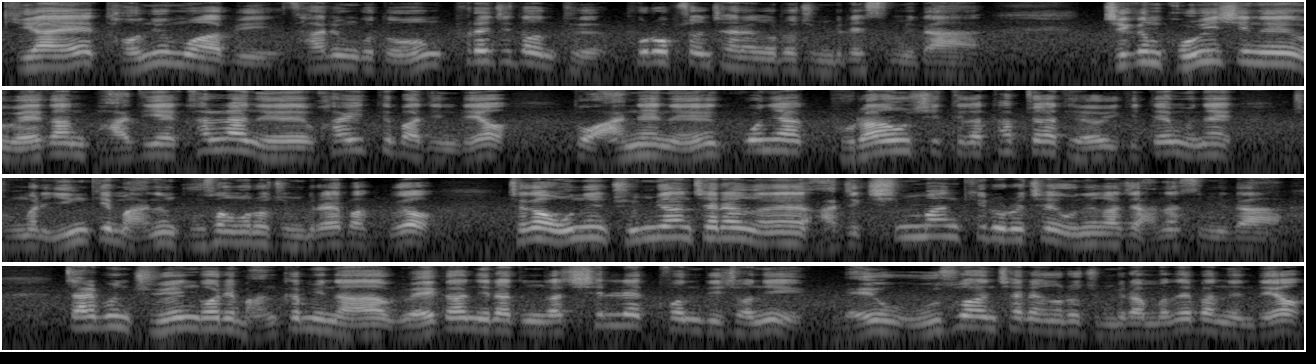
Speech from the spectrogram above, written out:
기아의 더뉴 모하비 4륜구동 프레지던트 풀옵션 차량으로 준비를 했습니다. 지금 보이시는 외관 바디의 컬러는 화이트 바디인데요. 또 안에는 꼬냑 브라운 시트가 탑재가 되어 있기 때문에 정말 인기 많은 구성으로 준비를 해봤고요. 제가 오늘 준비한 차량은 아직 10만 킬로를 채 운행하지 않았습니다. 짧은 주행거리만큼이나 외관이라든가 실내 컨디션이 매우 우수한 차량으로 준비를 한번 해봤는데요.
